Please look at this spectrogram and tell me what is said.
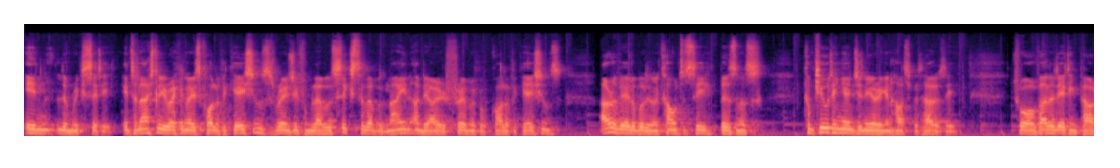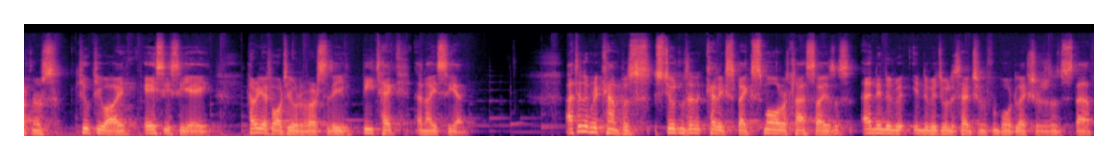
in Limerick City. Internationally recognised qualifications ranging from level 6 to level 9 on the Irish Framework of Qualifications are available in accountancy, business, computing, engineering and hospitality through our validating partners QQI, ACCA Heriot-Watt University, BTEC and ICN. At the Limerick campus, students can expect smaller class sizes and individual attention from both lecturers and staff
